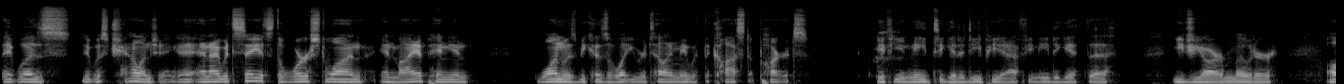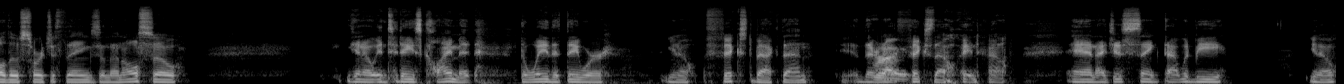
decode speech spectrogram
It was it was challenging, and I would say it's the worst one in my opinion. One was because of what you were telling me with the cost of parts if you need to get a DPF, you need to get the EGR motor, all those sorts of things. And then also, you know, in today's climate, the way that they were, you know, fixed back then, they're right. not fixed that way now. And I just think that would be, you know,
